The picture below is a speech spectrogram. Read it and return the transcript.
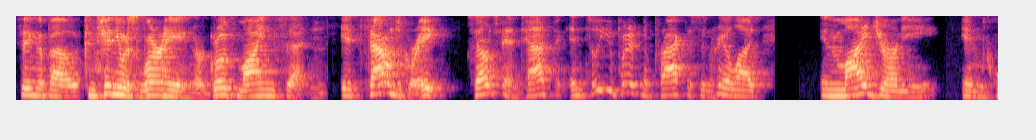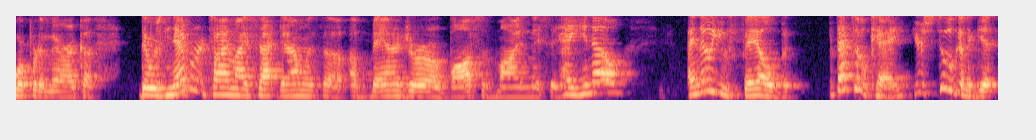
thing about continuous learning or growth mindset. And it sounds great, sounds fantastic until you put it into practice and realize in my journey in corporate America, there was never a time I sat down with a, a, manager or a boss of mine and they said, Hey, you know, I know you failed, but but that's okay. You're still going to get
